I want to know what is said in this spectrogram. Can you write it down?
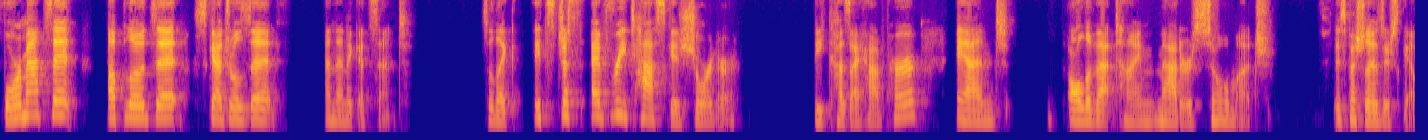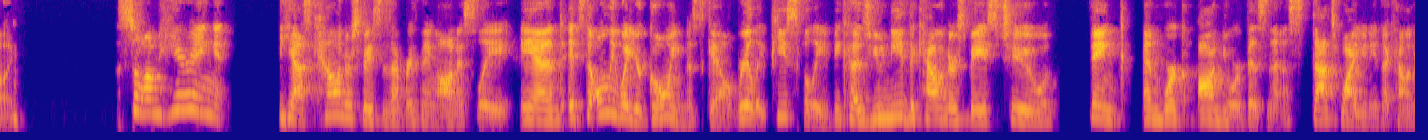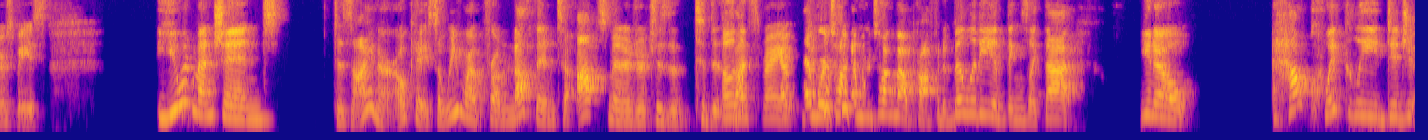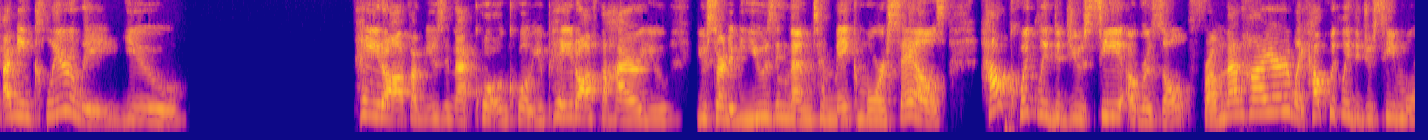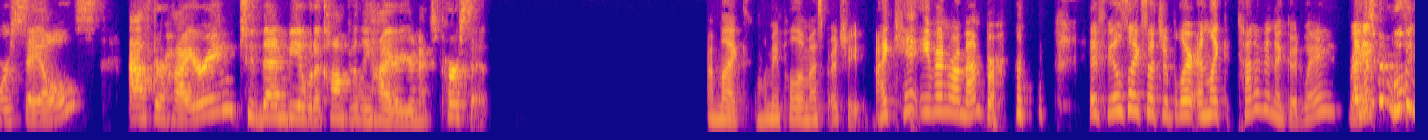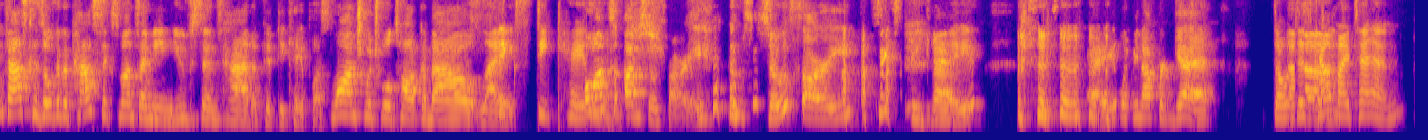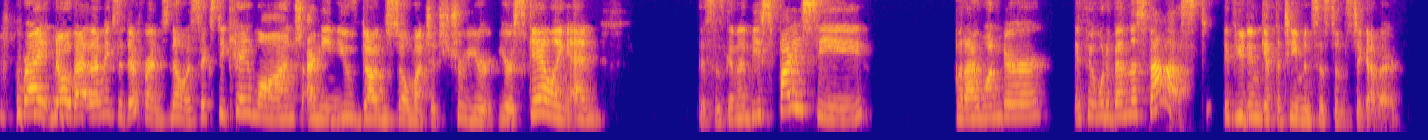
formats it, uploads it, schedules it, and then it gets sent. So, like, it's just every task is shorter because I have her. And all of that time matters so much, especially as you're scaling. So, I'm hearing yes, calendar space is everything, honestly. And it's the only way you're going to scale really peacefully because you need the calendar space to think and work on your business. That's why you need that calendar space. You had mentioned designer. Okay, so we went from nothing to ops manager to to oh, design. Oh, that's right. And, and we're talking and we're talking about profitability and things like that. You know, how quickly did you I mean clearly you paid off i'm using that quote unquote you paid off the hire you you started using them to make more sales how quickly did you see a result from that hire like how quickly did you see more sales after hiring to then be able to confidently hire your next person I'm like, let me pull up my spreadsheet. I can't even remember. it feels like such a blur and like kind of in a good way, right? And it's been moving fast because over the past six months, I mean, you've since had a 50K plus launch, which we'll talk about. Like 60K. Oh, I'm so, I'm so sorry. I'm so sorry. 60K. 60K. Let me not forget. Don't discount uh, my 10. right. No, that, that makes a difference. No, a 60K launch. I mean, you've done so much. It's true. You're you're scaling and this is going to be spicy, but I wonder if it would have been this fast if you didn't get the team and systems together.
